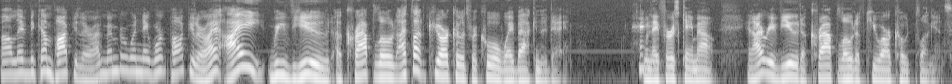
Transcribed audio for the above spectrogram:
Well, they've become popular. I remember when they weren't popular. I, I reviewed a crap load. I thought QR codes were cool way back in the day when they first came out. And I reviewed a crap load of QR code plugins.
